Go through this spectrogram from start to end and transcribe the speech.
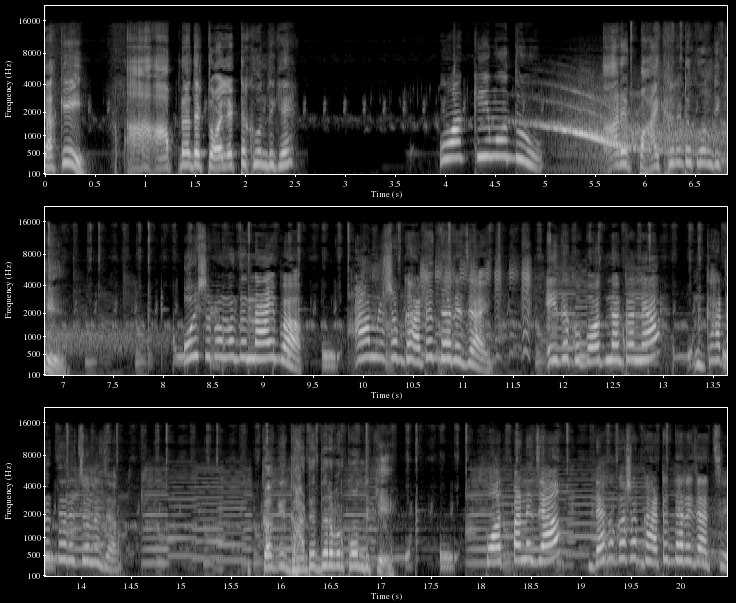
কাকি আপনাদের টয়লেটটা কোন দিকে? ও কি মধু। আরে পায়খানাটা কোন দিকে? ওইসব আমাদের নাই বাপ। আমরা সব ঘাটের ধারে যাই। এই দেখো বদনাটা না ঘাটের ধারে চলে যাও। কাকে ঘাটের ধারে আবার কোন দিকে? পথ পানে যাও দেখো কা সব ঘাটের ধারে যাচ্ছে।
